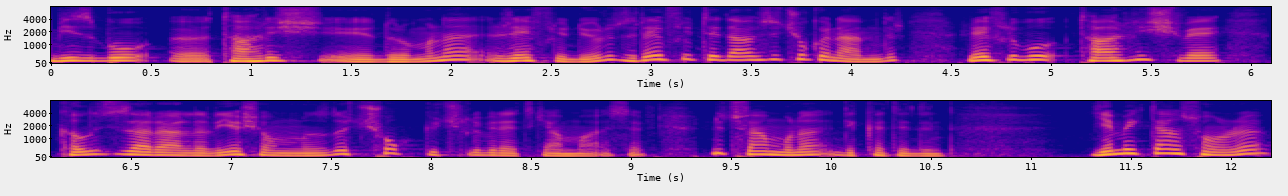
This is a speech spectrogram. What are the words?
biz bu e, tahriş e, durumuna reflü diyoruz. Reflü tedavisi çok önemlidir. Reflü bu tahriş ve kalıcı zararları yaşamamızda çok güçlü bir etken maalesef. Lütfen buna dikkat edin. Yemekten sonra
